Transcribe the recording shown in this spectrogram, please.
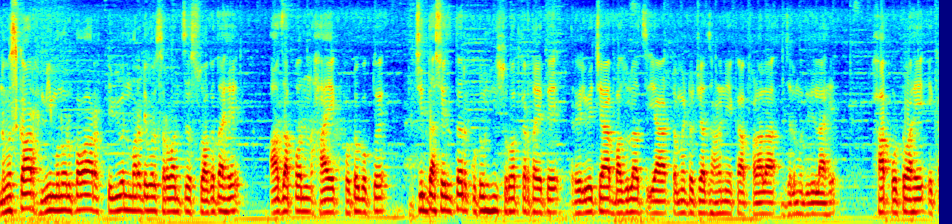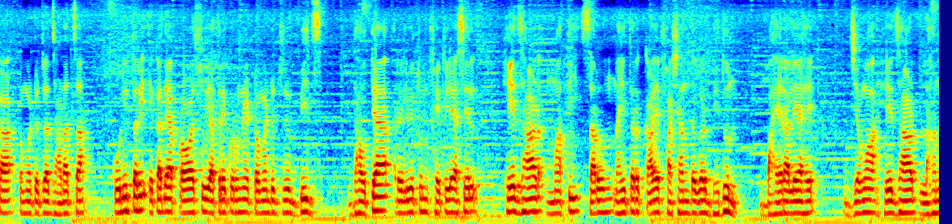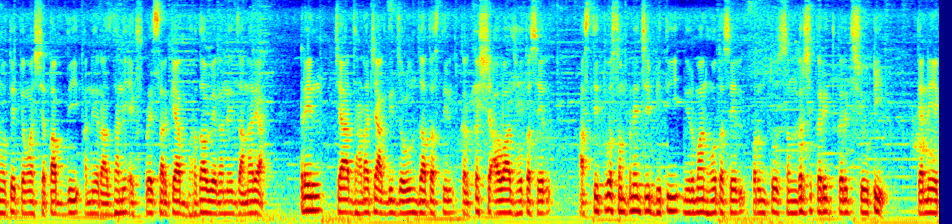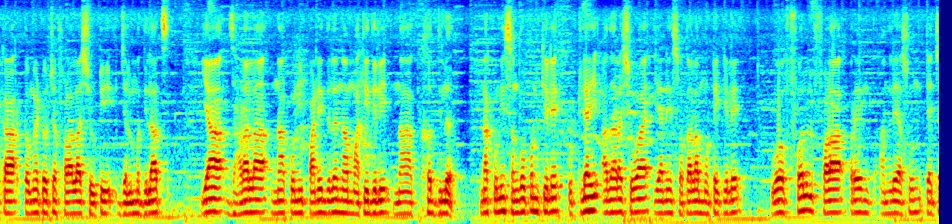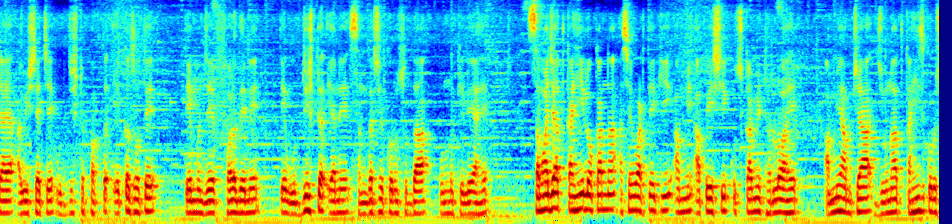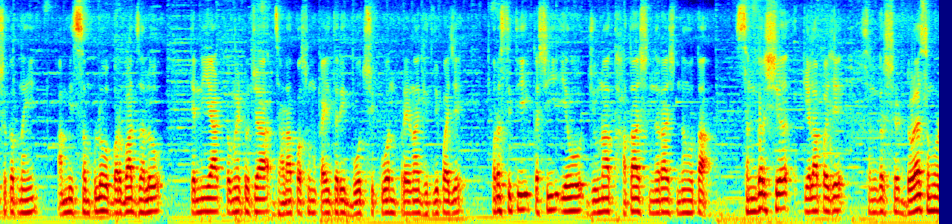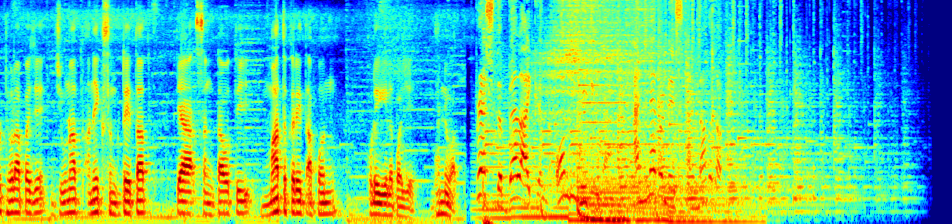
नमस्कार मी Manohar Pawar T V one मराठीवर सर्वांचं स्वागत आहे. आज आपण हा एक फोटो बघतोय. जिद्द असेल तर कुठूनही सुरुवात करता येते. रेल्वेच्या बाजूलाच या टोमॅटोच्या झाडाने एका फळाला जन्म दिलेला आहे. हा फोटो आहे एका टोमॅटोच्या झाडाचा. कोणीतरी एखाद्या प्रवासू यात्रेकरूने टोमॅटोचे बीज धावत्या रेल्वेतून फेकले असेल. हे झाड माती सारून नाहीतर काळे फाशान दगड भेदून बाहेर आले आहे. जेव्हा हे झाड लहान होते तेव्हा शताब्दी आणि राजधानी एक्सप्रेससारख्या भरधाव वेगाने जाणाऱ्या ट्रेनच्या झाडाच्या अगदी जळून जात असतील कर्कश आवाज होत असेल अस्तित्व संपण्याची भीती निर्माण होत असेल परंतु संघर्ष करीत करीत शेवटी त्याने एका टोमॅटोच्या फळाला शेवटी जन्म दिलाच. या झाडाला ना कोणी पाणी दिलं ना माती दिली ना खत दिलं ना कोणी संगोपन केले. कुठल्याही आधाराशिवाय याने स्वतःला मोठे केले. व फल फळापर्यंत आणले असून त्याच्या आयुष्याचे उद्दिष्ट फक्त एकच होते ते म्हणजे फळ देणे. ते उद्दिष्ट याने संघर्ष करूनसुद्धा पूर्ण केले आहे. समाजात काही लोकांना असे वाटते की आम्ही अपेशी कुचकामी ठरलो आहे. आम्ही आमच्या जीवनात काहीच करू शकत नाही. आम्ही संपलो बर्बाद झालो. त्यांनी या टोमॅटोच्या झाडापासून काहीतरी बोध शिकवण प्रेरणा घेतली पाहिजे. परिस्थिती कशी येवो जीवनात हताश निराश न होता संघर्ष केला पाहिजे. संघर्ष डोळ्यासमोर ठेवला पाहिजे. जीवनात अनेक संकटं येतात. त्या संकटावरती मात करीत आपण पुढे गेलं पाहिजे. धन्यवाद.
